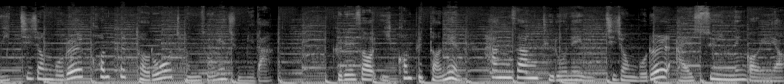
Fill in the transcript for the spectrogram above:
위치 정보를 컴퓨터로 전송해 줍니다. 그래서 이 컴퓨터는 항상 드론의 위치 정보를 알 수 있는 거예요.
